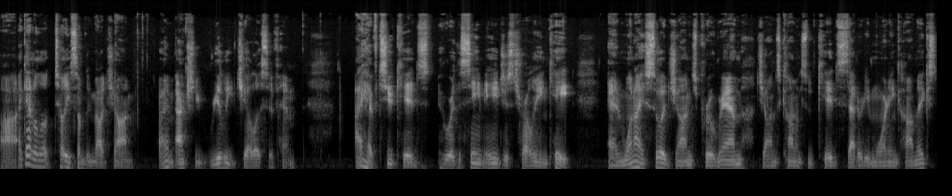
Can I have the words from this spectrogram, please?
Uh, I gotta tell you something about John. I'm actually really jealous of him. I have two kids who are the same age as Charlie and Kate. And when I saw John's program, John's Comics with Kids, Saturday Morning Comics,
